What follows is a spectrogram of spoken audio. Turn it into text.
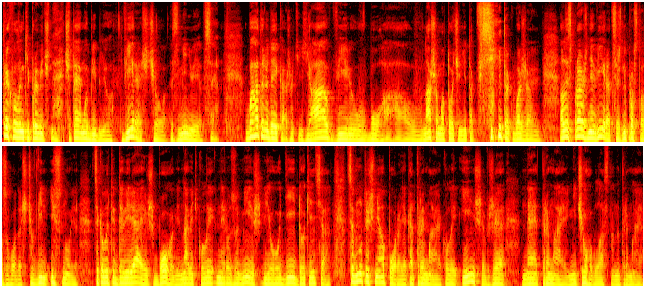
Три хвилинки про вічне. Читаємо Біблію. Віра, що змінює все. Багато людей кажуть, я вірю в Бога. В нашому оточенні так всі так вважають. Але справжня віра це ж не просто згода, що він існує. Це коли ти довіряєш Богові, навіть коли не розумієш його дій до кінця. Це внутрішня опора, яка тримає, коли інше вже не тримає, нічого власне не тримає.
